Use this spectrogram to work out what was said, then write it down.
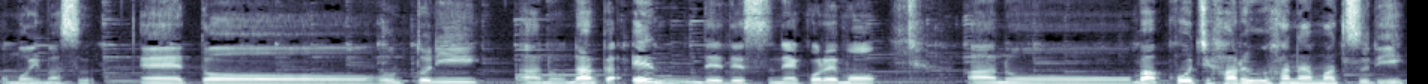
思います。え、ー、と本当にあのなんか縁でですねこれもあのまあ高知春花祭り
